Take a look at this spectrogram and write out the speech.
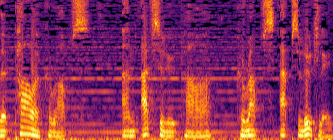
that power corrupts and absolute power corrupts absolutely.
